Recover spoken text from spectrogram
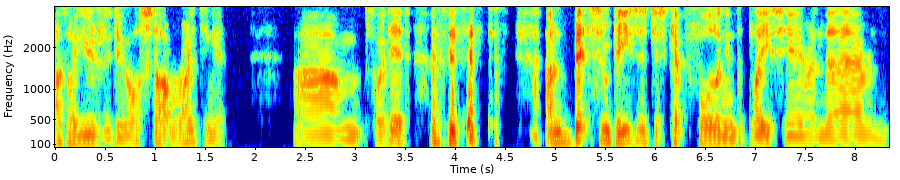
as I usually do, I'll start writing it um, so I did. and bits and pieces just kept falling into place here and there. And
